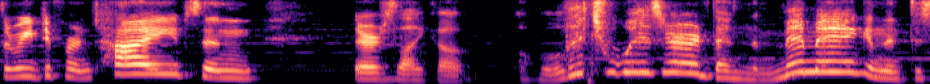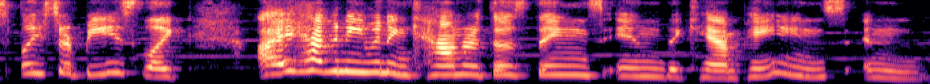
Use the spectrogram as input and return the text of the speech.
three different types and there's like a, a lich wizard, then the mimic, and the displacer beast. Like I haven't even encountered those things in the campaigns, and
